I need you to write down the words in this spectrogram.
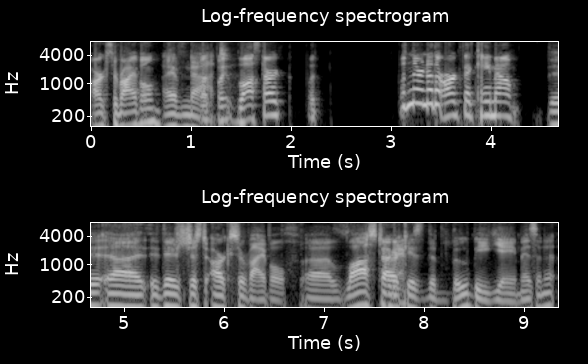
Ark Survival. I have not. Wait, Lost Ark. What? Wasn't there another Ark that came out? The, uh, there's just Ark Survival. Uh, Lost Ark Okay. is the booby game, isn't it?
